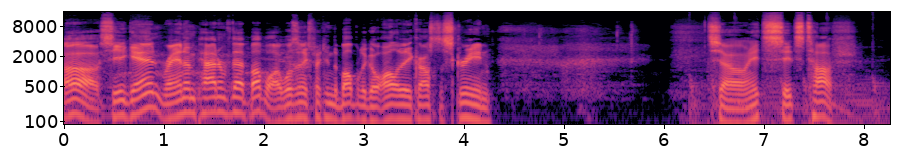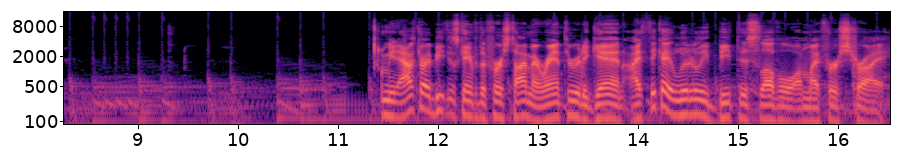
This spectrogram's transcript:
Oh, see again? Random pattern for that bubble. I wasn't expecting the bubble to go all the way across the screen. So, it's it's tough. I mean, after I beat this game for the first time, I ran through it again. I think I literally beat this level on my first try.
